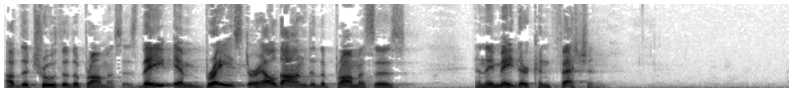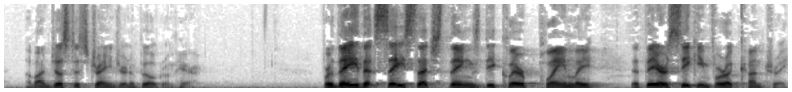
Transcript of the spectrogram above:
of the truth of the promises. They embraced or held on to the promises and they made their confession of I'm just a stranger and a pilgrim here. For they that say such things declare plainly that they are seeking for a country.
